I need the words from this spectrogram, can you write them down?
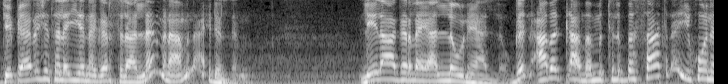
ኢትዮጵያኖች የተለየ ነገር ስላለን ምናምን አይደለም። ሌላ ሀገር ላይ ያለው ነው ያለው። ግን አበቃ በምትልበት ሰዓት ላይ የሆነ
